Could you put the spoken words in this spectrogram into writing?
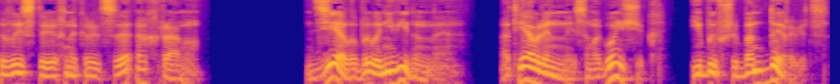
выставив на крыльце охрану. Дело было невиданное. Отъявленный самогонщик и бывший бандеровец,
